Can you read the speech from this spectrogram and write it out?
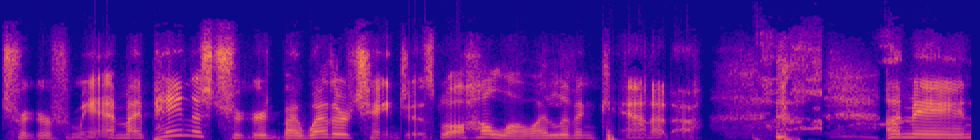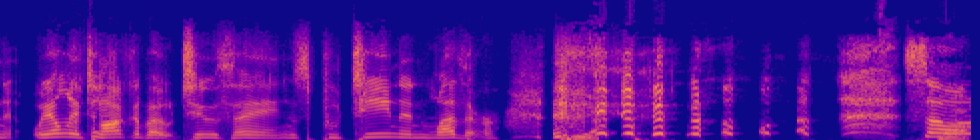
trigger for me. And my pain is triggered by weather changes. Well, hello, I live in Canada. I mean, we only talk about two things: poutine and weather. Yeah. so well,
